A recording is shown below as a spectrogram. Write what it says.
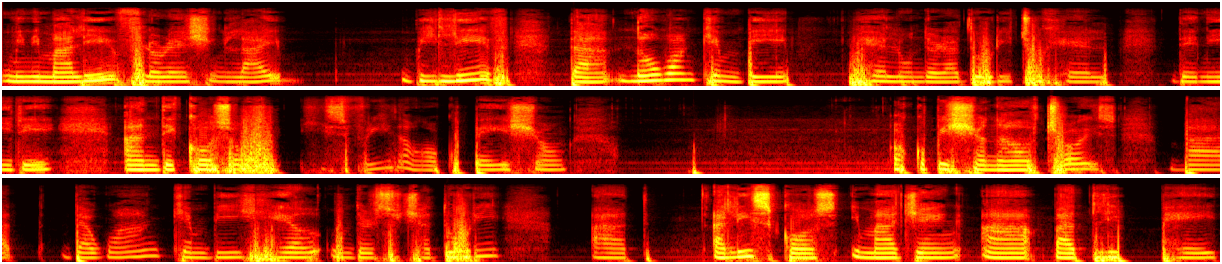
minimally flourishing life believe that no one can be held under a duty to help the needy and the cause of his freedom occupation occupational choice. But that one can be held under such a duty at a least cost imagine a badly paid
